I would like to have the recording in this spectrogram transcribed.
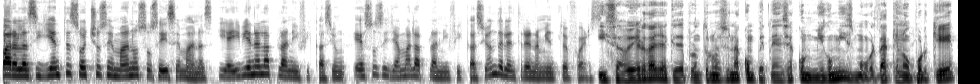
para las siguientes ocho semanas o seis semanas. Y ahí viene la planificación. Eso se llama la planificación del entrenamiento de fuerza. Y saber, Daya, que de pronto no es una competencia conmigo mismo, ¿verdad? Que no porque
